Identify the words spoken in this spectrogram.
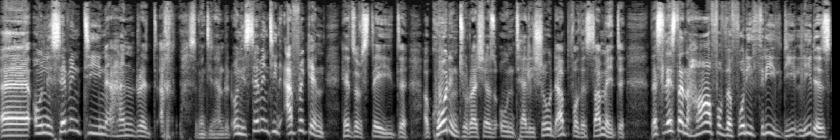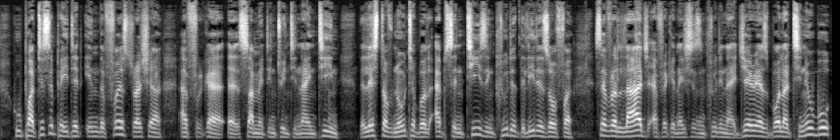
uh, only 1700, uh, 1700, only 17 African heads of state, according to Russia's own tally, showed up for the summit. That's less than half of the 43 de- leaders who participated in the first Russia Africa uh, summit in 2019. The list of notable absentees included the leaders of uh, several large African nations, including Nigeria's Bola Tinubu,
